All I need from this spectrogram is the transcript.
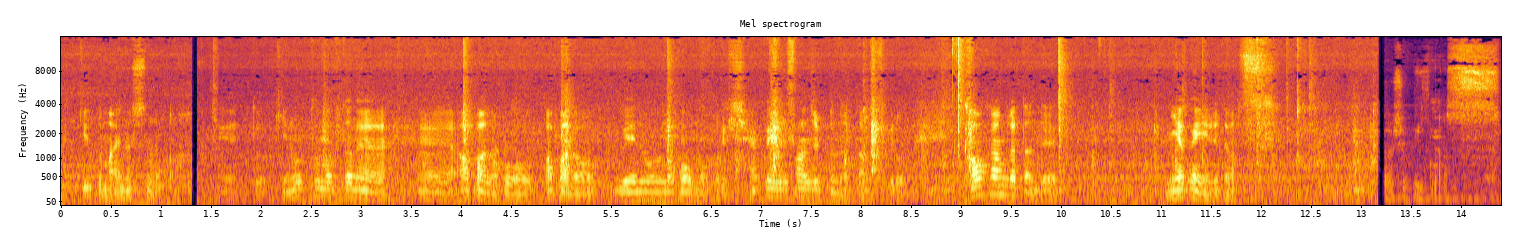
れっていうかマイナスするのか、と昨日泊まったね、えーアパの方アパの上野の方もこれ100円で30分だったんですけど乾かんかったんで200円入れてます。朝食いきます。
